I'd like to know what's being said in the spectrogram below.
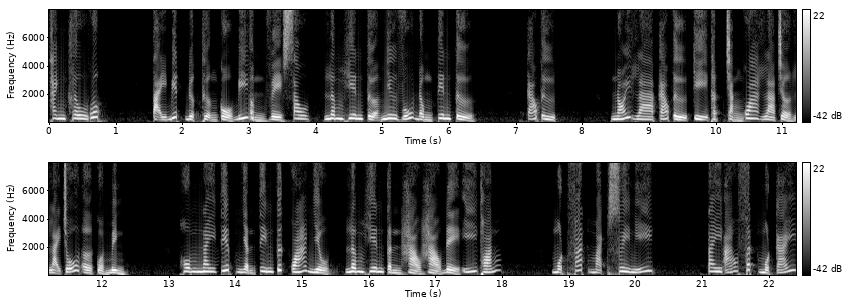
thanh khâu quốc. Tại biết được thượng cổ bí ẩn về sau, Lâm Hiên tựa như vũ đồng tiên tử. Cáo từ. Nói là cáo từ kỳ thật chẳng qua là trở lại chỗ ở của mình. Hôm nay tiếp nhận tin tức quá nhiều, Lâm Hiên cần hảo hảo để ý thoáng. Một phát mạch suy nghĩ. Tay áo phất một cái,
